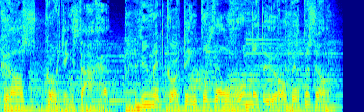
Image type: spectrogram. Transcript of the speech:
Kras Kortingsdagen. Nu met korting tot wel 100 euro per persoon.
